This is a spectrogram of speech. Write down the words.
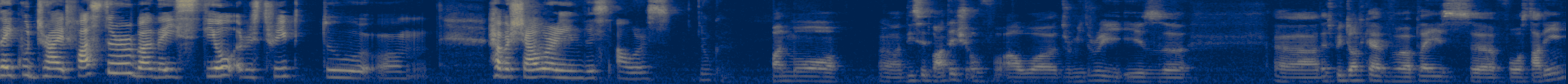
they could dry it faster, but they still restrict to um, have a shower in these hours. Okay. One more uh, disadvantage of our dormitory is uh, that we don't have a place uh, for studying.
